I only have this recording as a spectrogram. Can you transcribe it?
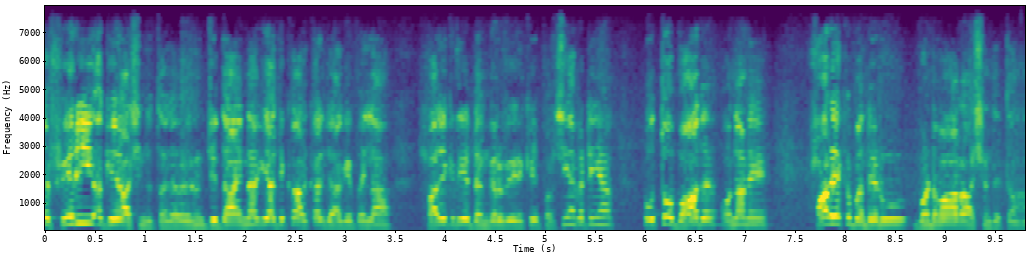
ਤੇ ਫਿਰ ਹੀ ਅੱਗੇ ਰਾਸ਼ਨ ਦਿੱਤਾ ਜਾਵੇ। ਹੁਣ ਜਿੱਦਾਂ ਇਹਨਾਂ ਕਿ ਅੱਜ ਘਰ ਘਰ ਜਾ ਕੇ ਪਹਿਲਾਂ ਹਰ ਇੱਕ ਦੇ ਡੰਗਰ ਵੇਖ ਕੇ ਪਰਚੀਆਂ ਕੱਟੀਆਂ, ਉਸ ਤੋਂ ਬਾਅਦ ਉਹਨਾਂ ਨੇ ਹਰ ਇੱਕ ਬੰਦੇ ਨੂੰ ਵੰਡਵਾ ਰਾਸ਼ਨ ਦਿੱਤਾ।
